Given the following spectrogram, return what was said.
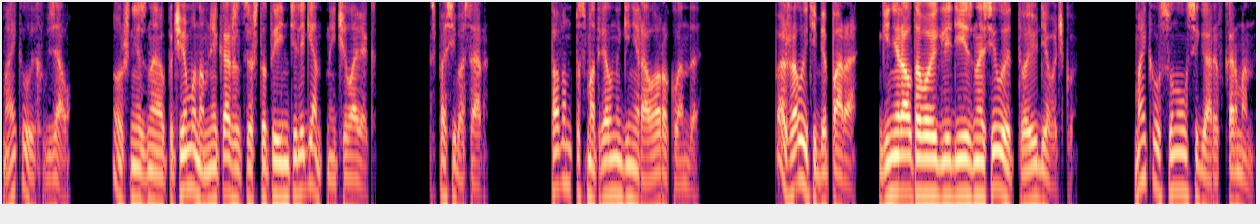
Майкл их взял. «Уж не знаю почему, но мне кажется, что ты интеллигентный человек». «Спасибо, сэр». Паван посмотрел на генерала Рокленда. «Пожалуй, тебе пора. Генерал того и гляди изнасилует твою девочку». Майкл сунул сигары в карман.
